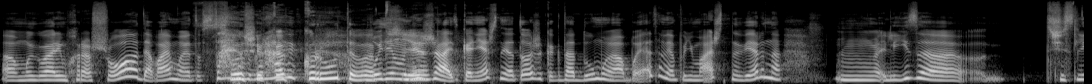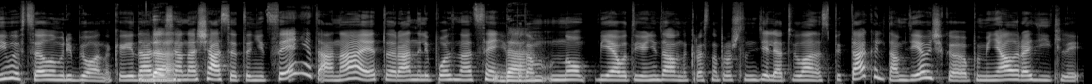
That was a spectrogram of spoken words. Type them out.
А, мы говорим, хорошо, давай мы это вставим Слушай, в график, как круто вообще. Будем лежать. Конечно, я тоже, когда думаю об этом, я понимаю, что, наверное, Лиза счастливый в целом ребенок. И даже да. если она сейчас это не ценит, она это рано или поздно оценит. Да. Потому, но я вот ее недавно, как раз на прошлой неделе, отвела на спектакль, там девочка поменяла родителей.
